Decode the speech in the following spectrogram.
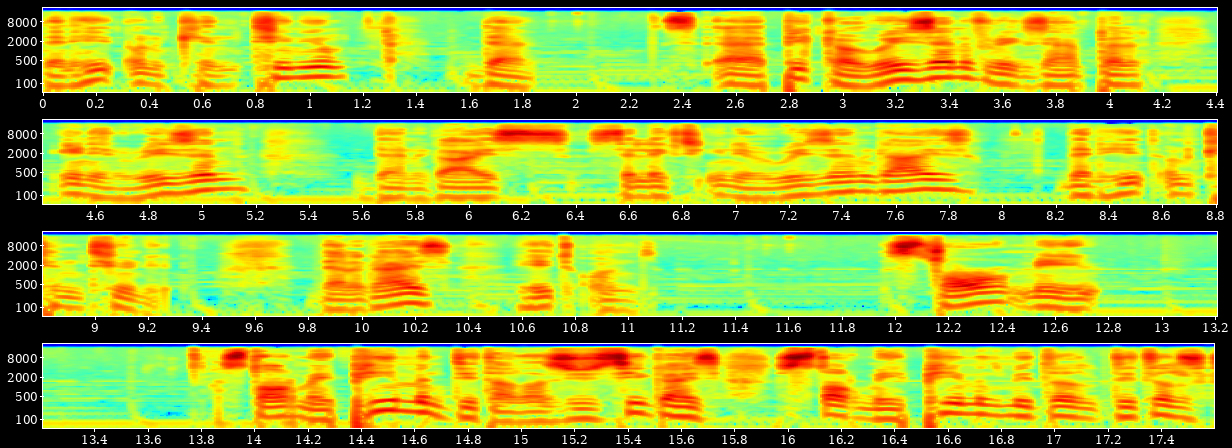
Then hit on continue. Then uh, pick a reason for example any reason. Then guys select any reason guys then hit on continue. Then guys hit on store me store my payment details. As you see guys store my payment details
